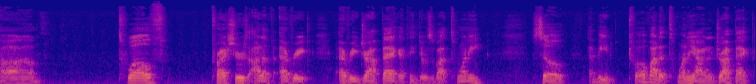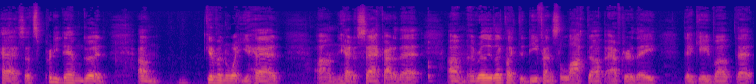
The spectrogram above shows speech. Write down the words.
um, 12 pressures out of every every drop back. I think there was about 20. So I mean, 12 out of 20 on a drop back pass. That's pretty damn good, um, given what you had. Um, you had a sack out of that. Um, it really looked like the defense locked up after they they gave up that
